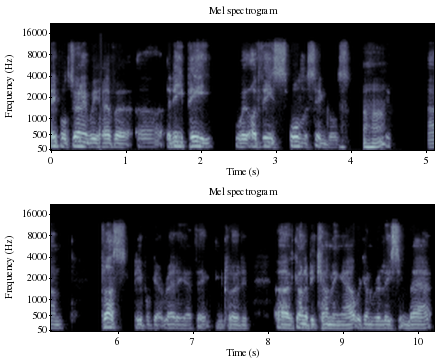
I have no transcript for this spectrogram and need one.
April 20, we have a, uh, an EP with, of these, all the singles. Uh-huh. Um, plus People Get Ready, I think, included. Uh, going to be coming out. We're going to be releasing that.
